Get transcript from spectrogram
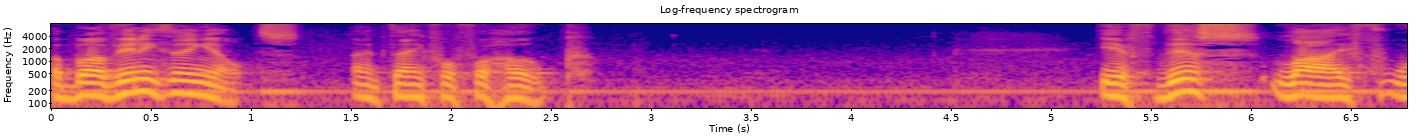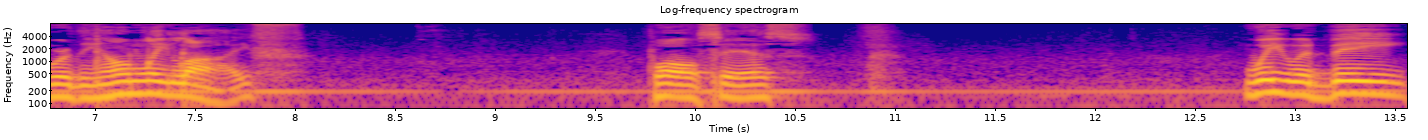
Above anything else, I'm thankful for hope. If this life were the only life, Paul says, we would be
